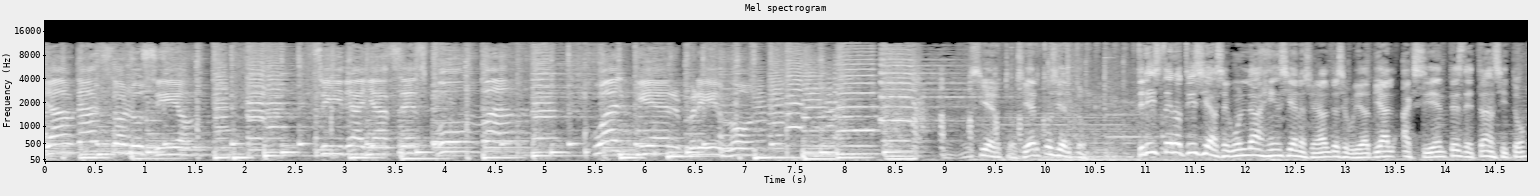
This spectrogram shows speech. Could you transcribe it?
ya una solución. Si de allá se espuma cualquier bribón. Cierto, cierto, cierto. Triste noticia, según la Agencia Nacional de Seguridad Vial, accidentes de tránsito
